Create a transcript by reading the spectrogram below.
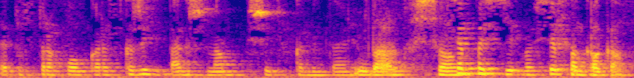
эта страховка. Расскажите также нам, пишите в комментариях. Да, все. Всем спасибо, всем, Всем пока. пока.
